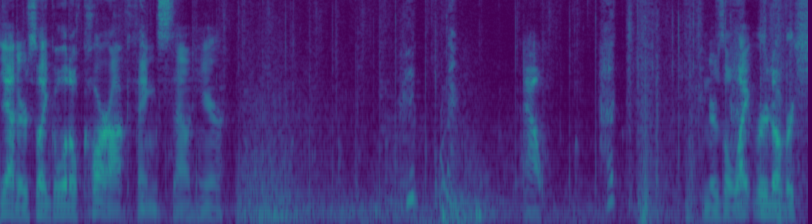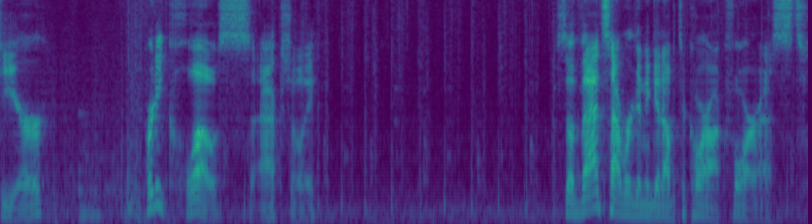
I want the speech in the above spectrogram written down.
Yeah, there's like little Korok things down here. Ow. And there's a light root over here. Pretty close, actually. So that's how we're gonna get up to Korok Forest.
